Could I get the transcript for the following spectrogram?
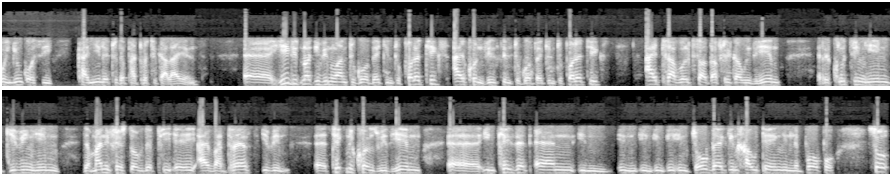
Bonginkosi Kanyile to the Patriotic Alliance. Uh, he did not even want to go back into politics. I convinced him to go back into politics. I traveled South Africa with him, recruiting him, giving him the manifesto of the PA. I've addressed even uh, technicals with him uh, in KZN, in in in in, in Joburg, in Gauteng, in Limpopo. So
